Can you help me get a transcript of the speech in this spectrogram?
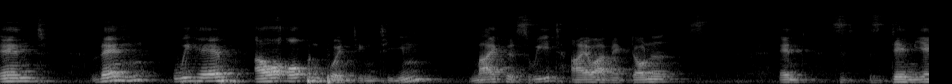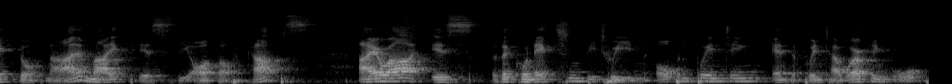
And then we have our open printing team, Michael Sweet, Ira McDonald, and Zdeněk Dohnal. Mike is the author of CUPS. Ira is the connection between open printing and the printer working group,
